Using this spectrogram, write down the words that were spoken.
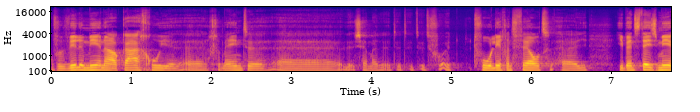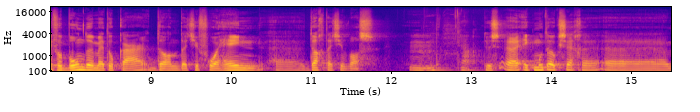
of we willen meer naar elkaar groeien. Uh, gemeente, uh, zeg maar, het, het, het, het, voorliggend veld. Uh, je bent steeds meer verbonden met elkaar dan dat je voorheen dacht dat je was. Mm, ja. Dus ik moet ook zeggen, ehm,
